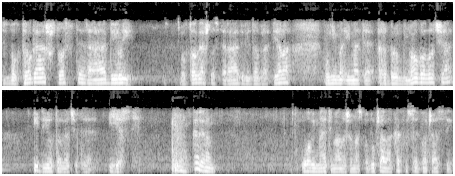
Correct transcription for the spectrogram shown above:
zbog toga što ste radili. Zbog toga što ste radili dobra djela, u njima imate mnogo voća i dio toga ćete jesti. Kaže nam u ovim metima Allah nas podučava kako se počasti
